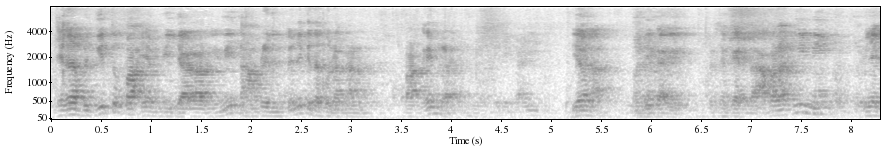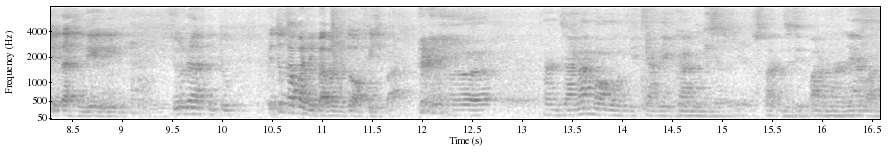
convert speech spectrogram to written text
Ya begitu Pak, yang di jalan ini tamrin itu kita gunakan park and ride. Ya nggak? DKI bersengketa. Apalagi ini punya kita sendiri. Sudah itu. Itu kapan dibangun untuk office Pak? Eh, rencana mau dicarikan strategi partnernya Pak.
